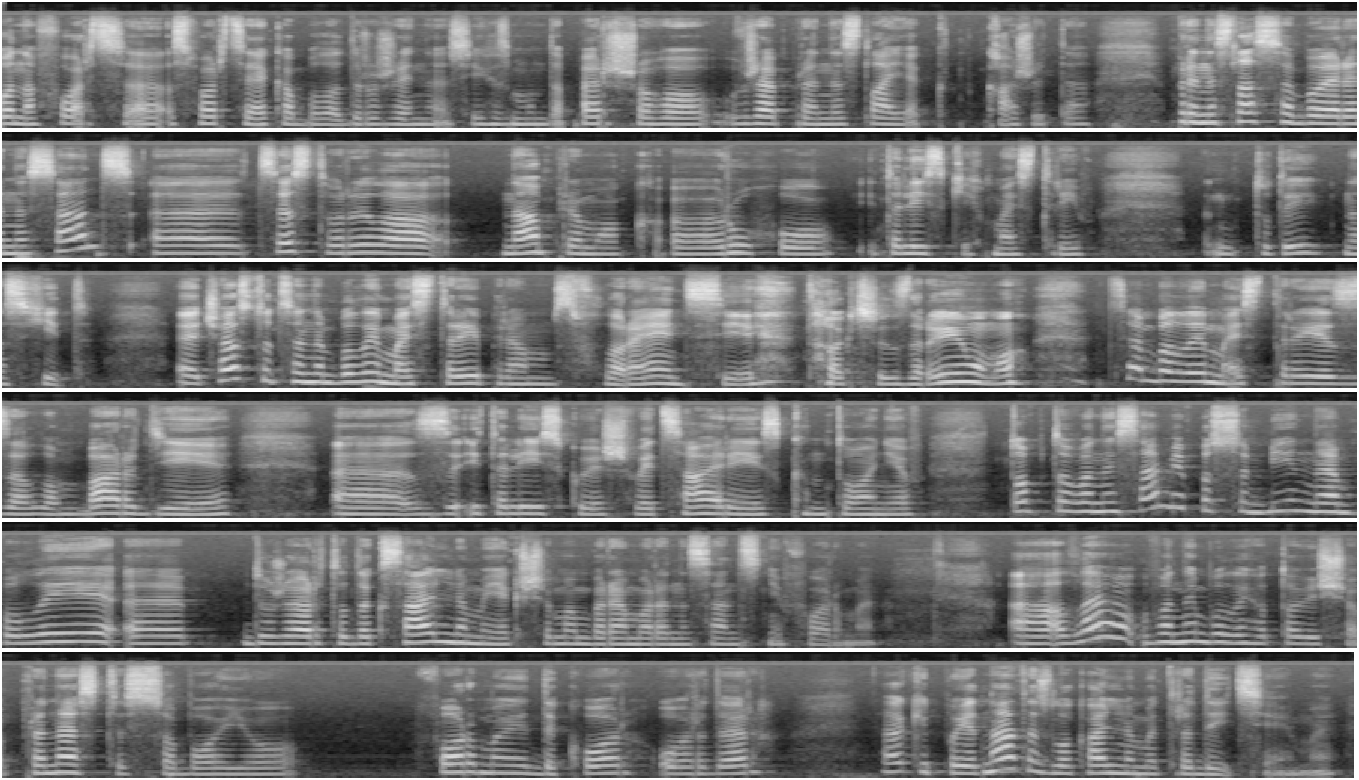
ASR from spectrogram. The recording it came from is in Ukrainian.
Бонафорса, Сфорца, яка була дружиною Сігізмунда І, вже принесла, як кажуть, да, принесла з собою Ренесанс. Е, Це створило напрямок е, руху італійських майстрів туди на схід. Е, Часто це не були майстри прям з Флоренції, так чи з Риму. Це були майстри з Ломбардії, е, з італійської Швейцарії, з кантонів. Тобто вони самі по собі не були е, дуже ортодоксальними, якщо ми беремо ренесансні форми. Але вони були готові що принести з собою форми, декор, ордер, так, і поєднати з локальними традиціями.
